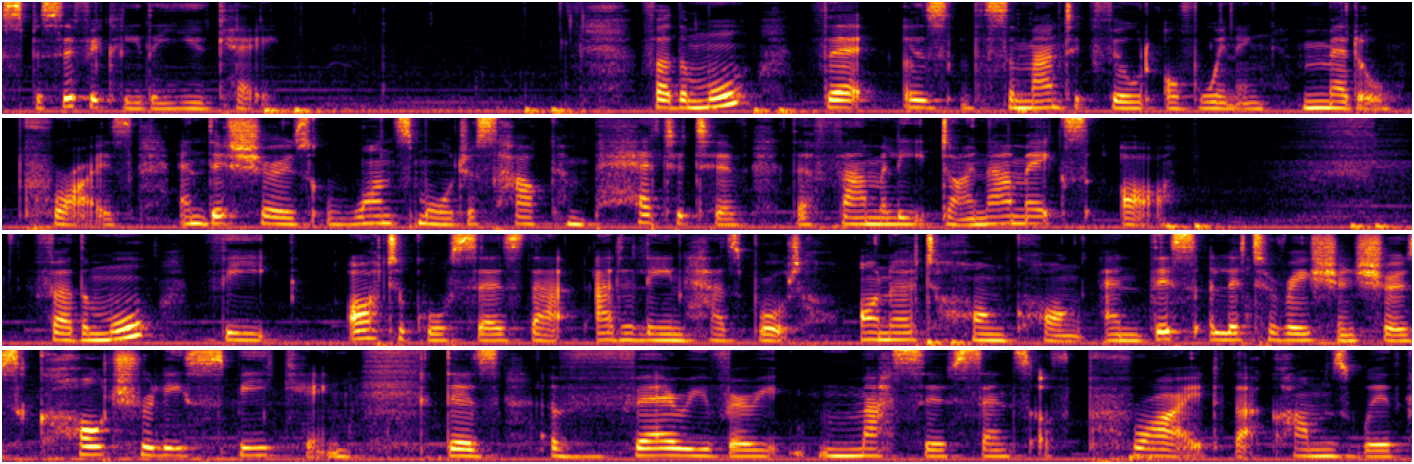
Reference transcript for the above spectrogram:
specifically the UK. Furthermore, there is the semantic field of winning, medal, prize, and this shows once more just how competitive the family dynamics are. Furthermore, the article says that Adeline has brought honor to Hong Kong, and this alliteration shows, culturally speaking, there's a very, very massive sense of pride that comes with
